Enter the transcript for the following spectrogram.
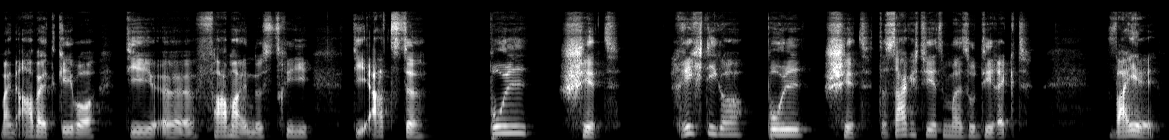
mein Arbeitgeber, die, äh, Pharmaindustrie, die Ärzte.“ Bullshit. Richtiger Bullshit. Das sage ich dir jetzt mal so direkt, weil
